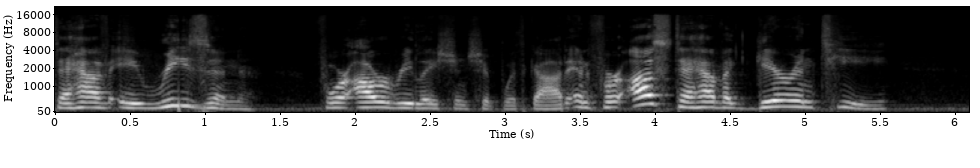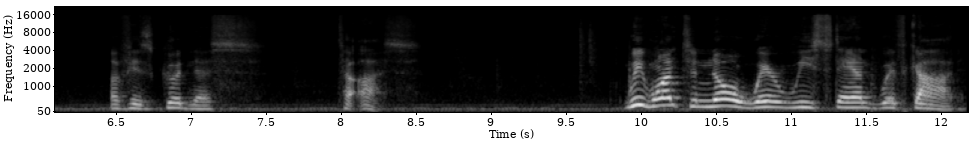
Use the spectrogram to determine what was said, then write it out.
to have a reason for our relationship with God and for us to have a guarantee of His goodness to us. We want to know where we stand with God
